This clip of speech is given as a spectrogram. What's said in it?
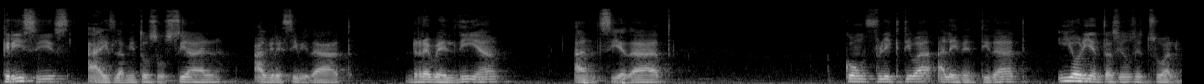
crisis, aislamiento social, agresividad, rebeldía, ansiedad, conflictiva a la identidad y orientación sexual,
